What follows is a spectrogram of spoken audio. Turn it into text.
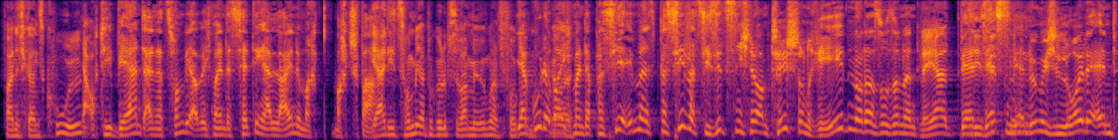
fand ich ganz cool. Ja, auch die während einer Zombie, aber ich meine, das Setting alleine macht, macht Spaß. Ja, die Zombie-Apokalypse war mir irgendwann vollkommen Ja gut, aber egal. ich meine, da passiert immer, es passiert was. Die sitzen nicht nur am Tisch und reden oder so, sondern Naja, die währenddessen werden irgendwelche Leute ent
